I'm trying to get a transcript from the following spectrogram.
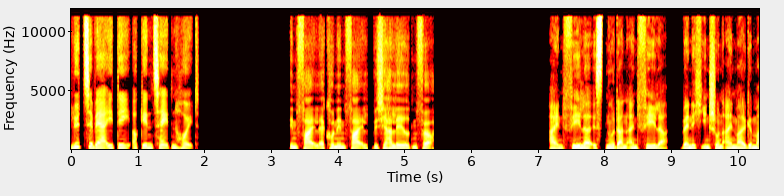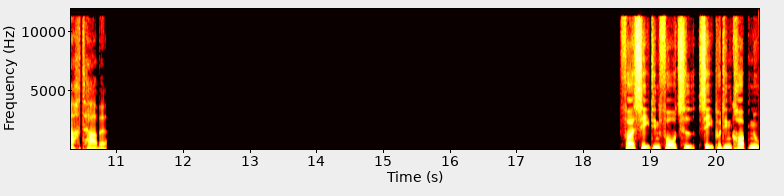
Lyt til hver idé og gentag den højt. En fejl er kun en fejl, hvis jeg har lavet den før. Ein Fehler ist nur dann ein Fehler, wenn ich ihn schon einmal gemacht habe. For at se din fortid, se på din krop nu.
